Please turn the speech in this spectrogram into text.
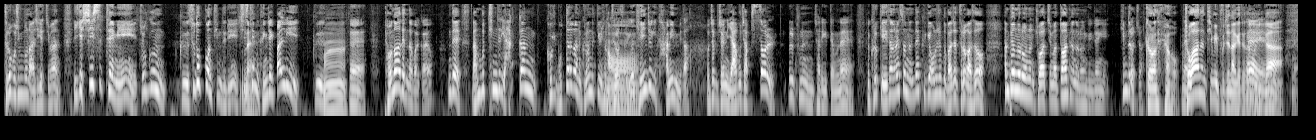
들어보신 분은 아시겠지만 이게 시스템이 조금 그 수도권 팀들이 시스템이 굉장히 빨리 그 음, 예, 변화된다고 할까요? 근데 남부 팀들이 약간 거기 못 따라가는 그런 느낌이 저는 어. 들었어요. 이건 개인적인 감입니다. 어차피 저희는 야구 잡설을 푸는 자리이기 때문에 그렇게 예상을 했었는데 그게 어느 정도 맞아 들어가서 한편으로는 좋았지만 또 한편으로는 굉장히 힘들었죠. 그러네요. 네. 좋아하는 팀이 부진하게 되다 네, 보니까. 네, 네.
